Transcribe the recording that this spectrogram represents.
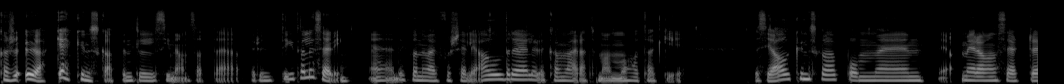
kanskje øke kunnskapen til sine ansatte rundt digitalisering. Eh, det kan jo være forskjellige aldre, eller det kan være at man må ha tak i spesialkunnskap om eh, ja, mer avanserte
